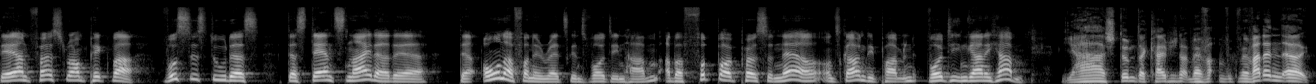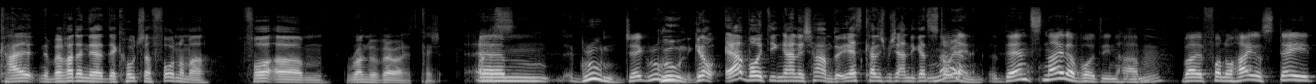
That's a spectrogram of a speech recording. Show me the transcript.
der ein First-Round-Pick war. Wusstest du, dass, dass Dan Snyder, der, der Owner von den Redskins, wollte ihn haben, aber Football Personnel und Scouting Department wollte ihn gar nicht haben. Ja, stimmt, da kann ich mich noch. Wer, war- wer war denn, äh, Karl, wer war denn der, der Coach davor nochmal? Vor ähm, Ron Rivera. Jetzt kann ich, Ähm, Gruden, Jay Gruden. Gruden, genau, er wollte ihn gar nicht haben. Jetzt kann ich mich an die ganze Story Nein, Dan Snyder wollte ihn haben, weil von Ohio State,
